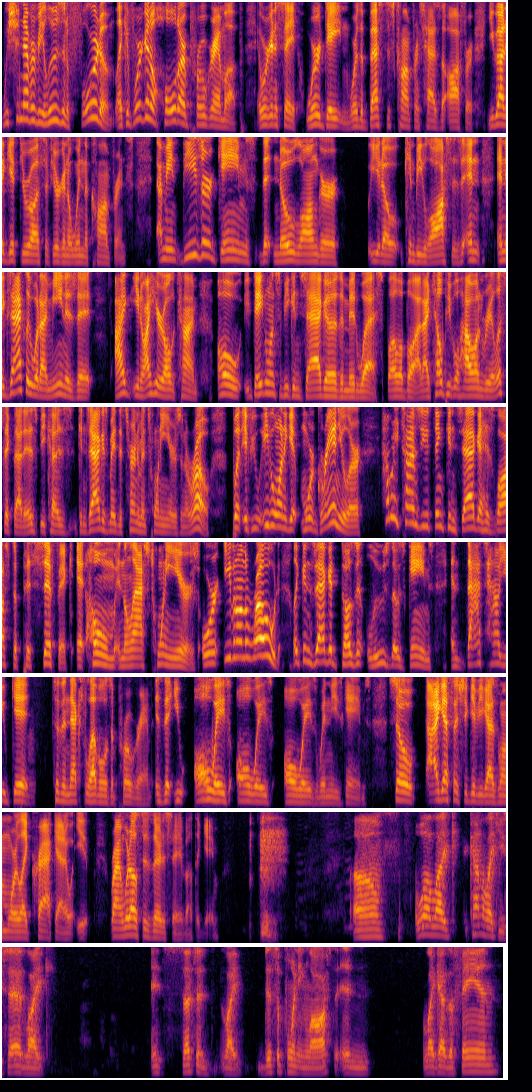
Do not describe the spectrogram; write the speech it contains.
we should never be losing to Fordham. Like if we're going to hold our program up and we're going to say we're Dayton, we're the best this conference has to offer. You got to get through us if you're going to win the conference. I mean, these are games that no longer, you know, can be losses. And and exactly what I mean is that I, you know, I hear all the time, oh, Dayton wants to be Gonzaga, the Midwest, blah, blah, blah. And I tell people how unrealistic that is because Gonzaga's made the tournament 20 years in a row. But if you even want to get more granular, how many times do you think Gonzaga has lost to Pacific at home in the last 20 years or even on the road? Like Gonzaga doesn't lose those games. And that's how you get to the next level as a program is that you always, always, always win these games. So I guess I should give you guys one more like crack at it. Ryan, what else is there to say about the game? Um, well, like kind of like you said, like it's such a like disappointing loss, and like as a fan,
